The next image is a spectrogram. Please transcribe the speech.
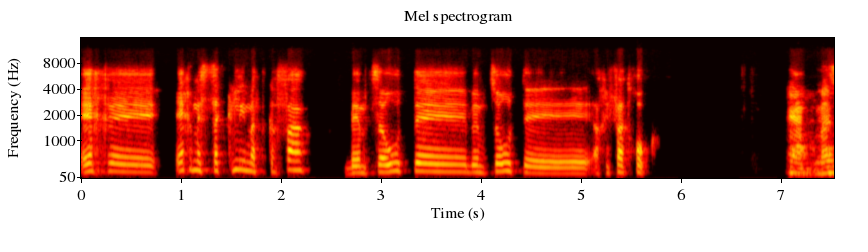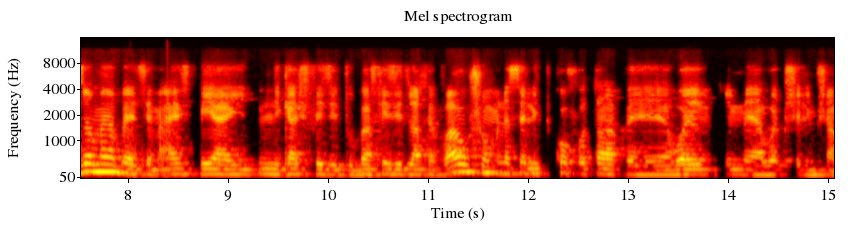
איך, אה, איך מסכלים התקפה באמצעות, אה, באמצעות אה, אכיפת חוק. מה זה אומר בעצם? ה-FBI ניגש פיזית, הוא בא פיזית לחברה או שהוא מנסה לתקוף אותה ורואה עם הווב שלים שם?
